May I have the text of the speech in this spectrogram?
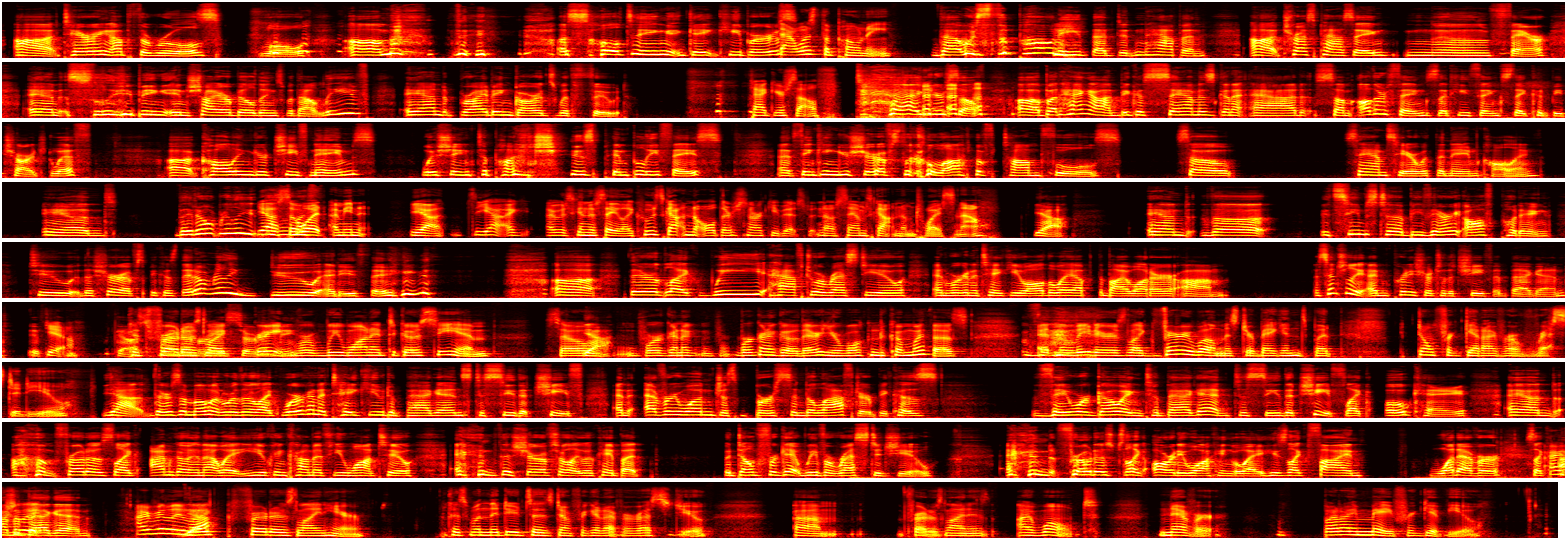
Uh, tearing up the rules. Lol. um, assaulting gatekeepers. That was the pony. That was the pony. that didn't happen. Uh, trespassing, no, fair. And sleeping in Shire buildings without leave, and bribing guards with food. Tag yourself. Tag yourself. Uh, but hang on, because Sam is going to add some other things that he thinks they could be charged with uh, calling your chief names, wishing to punch his pimply face, and thinking your sheriffs look a lot of tomfools. So, Sam's here with the name calling. And they don't really. Yeah. So what? I mean, yeah, yeah. I, I was gonna say like who's gotten all their snarky bits, but no, Sam's gotten them twice now. Yeah. And the it seems to be very off-putting to the sheriffs because they don't really do anything. uh they're like we have to arrest you and we're going to take you all the way up the bywater um essentially I'm pretty sure to the chief at Bag End. If Yeah, because Frodo's like, great, we're, we wanted to go see him, so Yeah. we're gonna we're gonna go there. You're welcome to come with us. And the leader is like, very well, Mister Baggins, but don't forget I've arrested you. Yeah, there's a moment where they're like, "We're gonna take you to Bag Ends to see the chief," and everyone just bursts into laughter because they were going to Bag End to see the chief. Like, okay. And um, Frodo's like, I'm going that way. You can come if you want to. And the sheriffs are like, okay, but but don't forget we've arrested you. And Frodo's like already walking away. He's like, fine, whatever. It's like Actually, I'm a Bag End. I really Yeah? like Frodo's line here because when the dude says, "Don't forget I've arrested you," um, Frodo's line is, "I won't, never, but I may forgive you."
